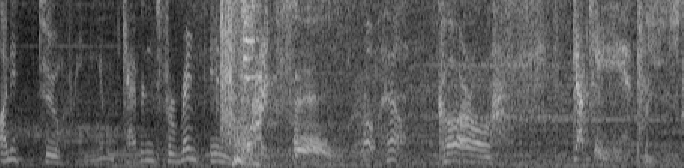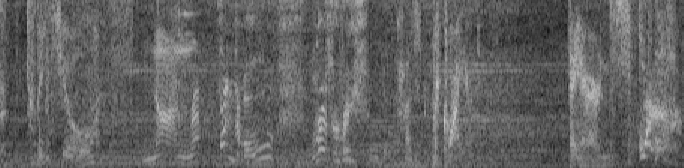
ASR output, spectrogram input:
I need to... Premium cabins for rent in Oh, hell. Carl Stuckey. Pleased to meet you. Non-refundable reservation deposit required. Fair and square. Ah!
